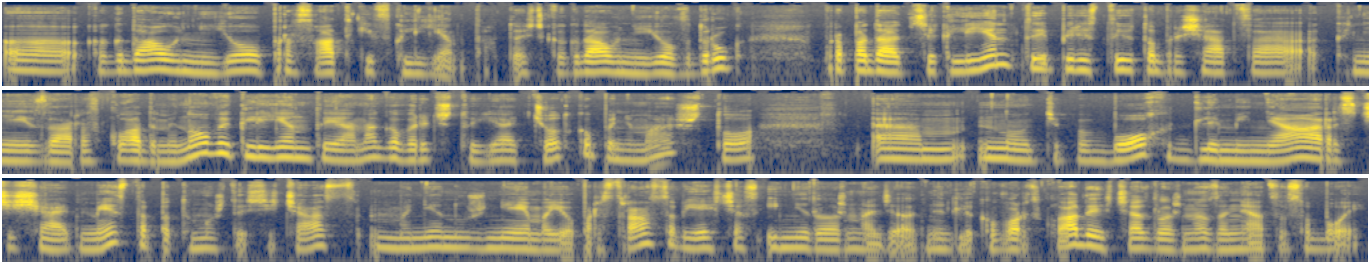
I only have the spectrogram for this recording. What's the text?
э, когда у нее просадки в клиентах. То есть, когда у нее вдруг пропадают все клиенты, перестают обращаться к ней за раскладами новые клиенты, и она говорит, что я четко понимаю, что эм, ну, типа, Бог для меня расчищает место, потому что сейчас мне нужнее мое пространство, я сейчас и не должна делать ни для кого расклады, я сейчас должна заняться собой.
